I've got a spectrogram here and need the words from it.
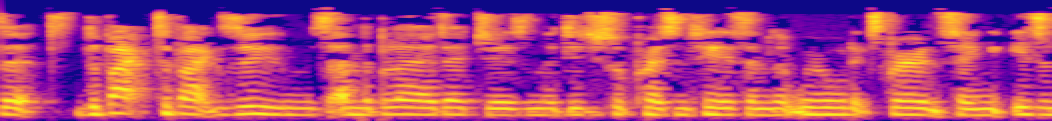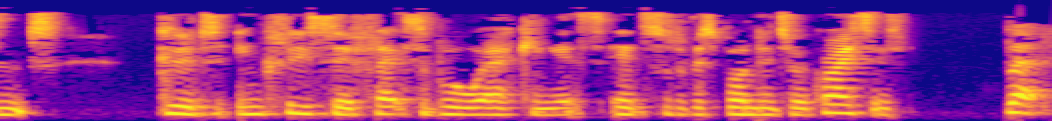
that the back-to-back zooms and the blurred edges and the digital presenteeism that we're all experiencing isn't good, inclusive, flexible working. It's it's sort of responding to a crisis. But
